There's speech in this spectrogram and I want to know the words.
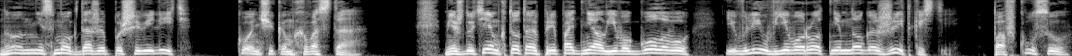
но он не смог даже пошевелить кончиком хвоста. Между тем кто-то приподнял его голову и влил в его рот немного жидкости, по вкусу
